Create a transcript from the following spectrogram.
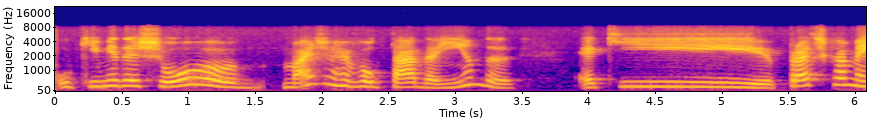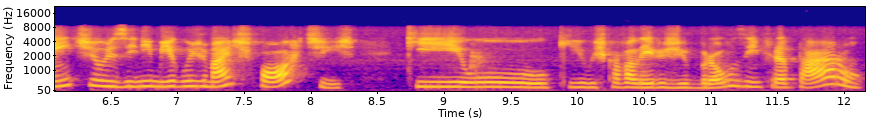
o que me deixou mais revoltada ainda é que praticamente os inimigos mais fortes que, o, que os Cavaleiros de Bronze enfrentaram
